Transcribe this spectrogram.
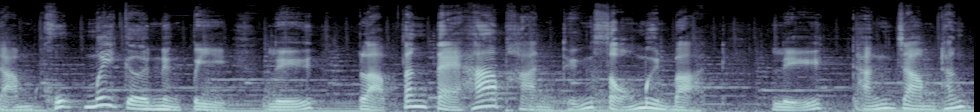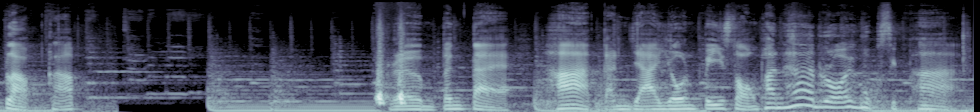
จำคุกไม่เกิน 1 ปี หรือ ปรับตั้งแต่ 5,000 ถึง 20,000 บาท หรือทั้งจำทั้งปรับครับ เริ่มตั้งแต่ 5 กันยายนปี 2565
